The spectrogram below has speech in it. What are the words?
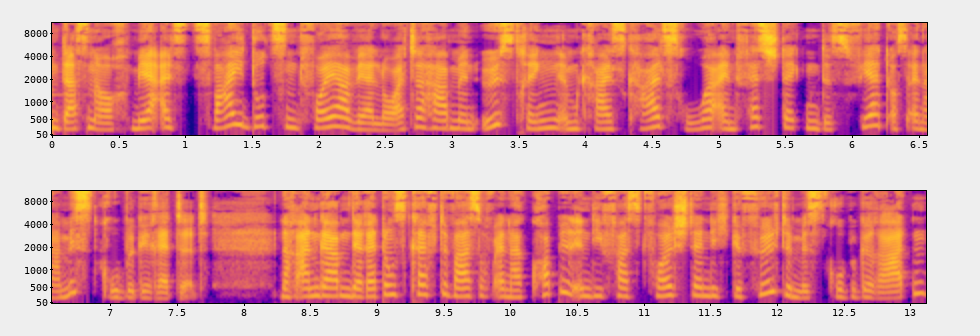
Und das noch. Mehr als zwei Dutzend Feuerwehrleute haben in Östringen im Kreis Karlsruhe ein feststeckendes Pferd aus einer Mistgrube gerettet. Nach Angaben der Rettungskräfte war es auf einer Koppel in die fast vollständig gefüllte Mistgrube geraten,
